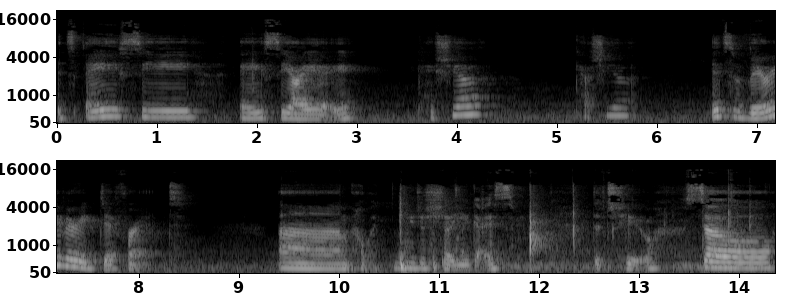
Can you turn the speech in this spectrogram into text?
it's A-C-A-C-I-A, Cassia, Cassia, it's very, very different. Um, hold on, let me just show you guys the two. So,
